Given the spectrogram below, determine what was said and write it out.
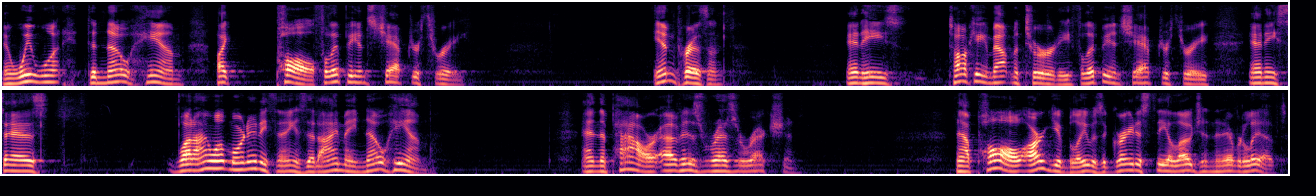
and we want to know Him like Paul, Philippians chapter 3, in prison, and he's talking about maturity, Philippians chapter 3, and he says, What I want more than anything is that I may know Him and the power of His resurrection. Now, Paul arguably was the greatest theologian that ever lived.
